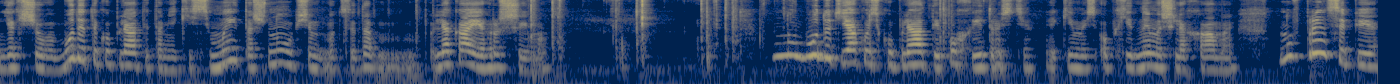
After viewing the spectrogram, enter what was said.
якщо ви будете купляти там якісь мита, ж, ну, в общем, оце, да, лякає грошима. Ну, будуть якось купляти по хитрості, якимись обхідними шляхами. Ну, в принципі.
